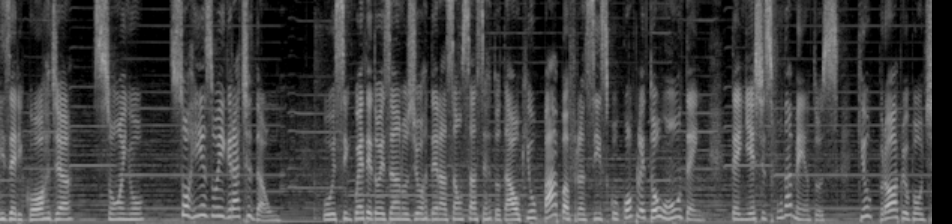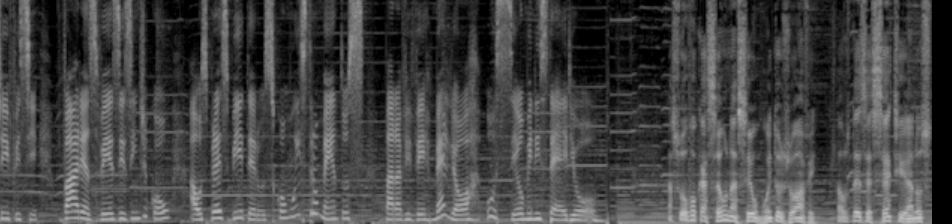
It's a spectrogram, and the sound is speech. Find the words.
misericórdia, sonho, sorriso e gratidão. Os 52 anos de ordenação sacerdotal que o Papa Francisco completou ontem têm estes fundamentos, que o próprio Pontífice várias vezes indicou aos presbíteros como instrumentos para viver melhor o seu ministério. A sua vocação nasceu muito jovem aos 17 anos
